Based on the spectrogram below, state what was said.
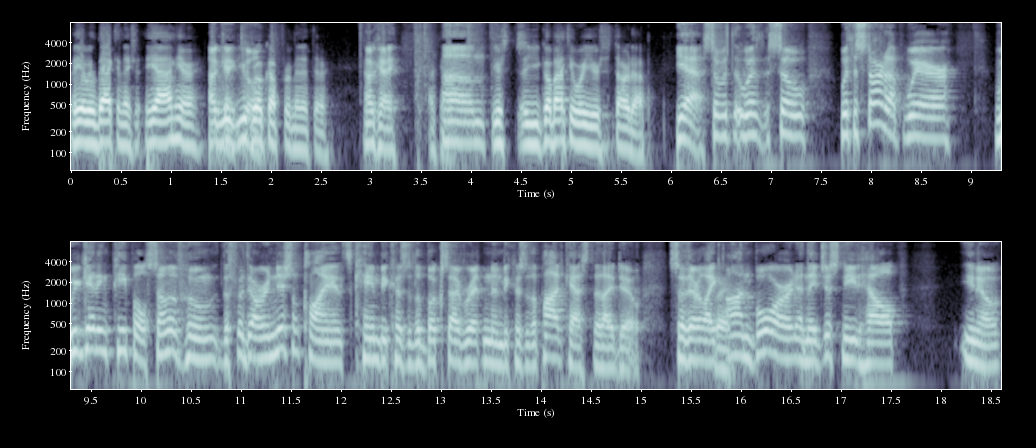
we're back in. Yeah, I'm here. Okay, you, you cool. broke up for a minute there. Okay. okay. Um, you go back to where your startup. Yeah. So with, the, with so with the startup where we're getting people, some of whom the, our initial clients came because of the books I've written and because of the podcast that I do. So they're like right. on board and they just need help, you know,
